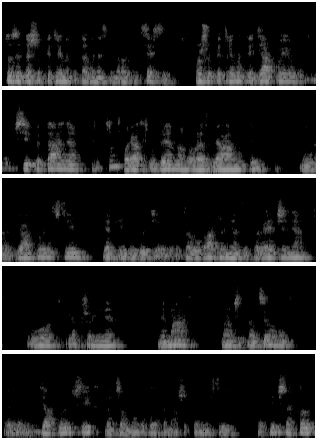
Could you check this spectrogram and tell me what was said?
Хто за те, щоб підтримати та винести на розгляд сесії? Прошу підтримати. Дякую. Всі питання порядку денного розглянути. Е, Дякую всім, які будуть е, зауваження, заперечення. От, якщо є, нема, значить на цьому е, дякую всіх. На цьому робота нашої комісії закінчена. Хто,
